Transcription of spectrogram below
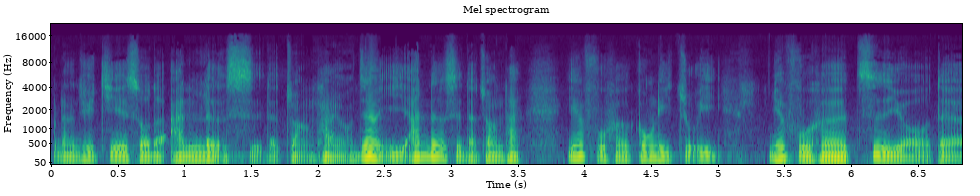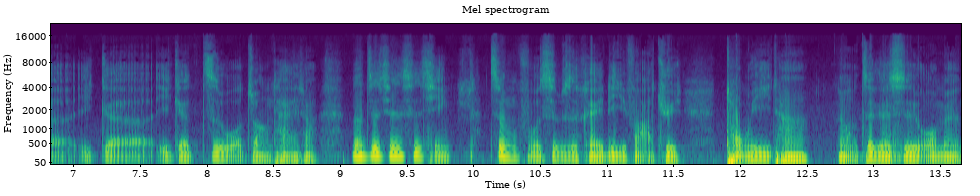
能去接受的安乐死的状态哦，这样以安乐死的状态也符合功利主义，也符合自由的一个一个自我状态上，那这件事情政府是不是可以立法去同意他？哦，这个是我们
